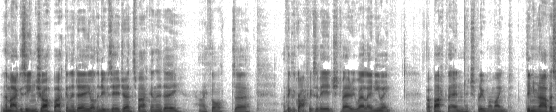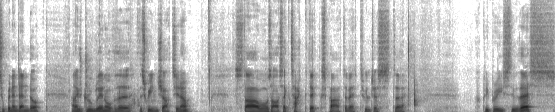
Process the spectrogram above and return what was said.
in the magazine shop back in the day, or the news agents back in the day. I thought, uh, I think the graphics have aged very well anyway. But back then, it just blew my mind. Didn't even have a Super Nintendo. And I was drooling over the, the screenshots, you know. Star Wars, oh, it's like tactics part of it. We'll just uh, quickly breeze through this.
